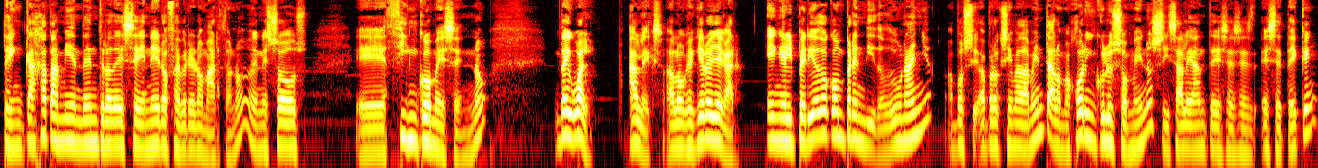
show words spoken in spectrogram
te encaja también dentro de ese enero, febrero, marzo, ¿no? En esos eh, cinco meses, ¿no? Da igual, Alex, a lo que quiero llegar. En el periodo comprendido de un año aproximadamente, a lo mejor incluso menos si sale antes ese, Tekken,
